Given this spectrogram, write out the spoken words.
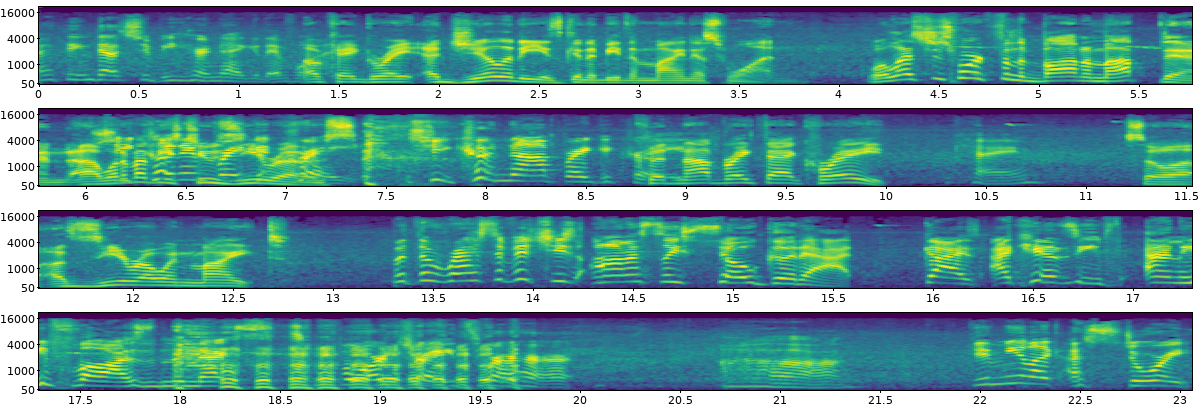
I think that should be her negative one. Okay, great. Agility is going to be the minus one. Well, let's just work from the bottom up then. Uh, what She about these two break a zeros? crate. She could not break a crate. Could not break that crate. Okay. So uh, a zero in might. But the rest of it, she's honestly so good at. Guys, I can't see any flaws in the next four traits for her. Uh, give me like a story.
